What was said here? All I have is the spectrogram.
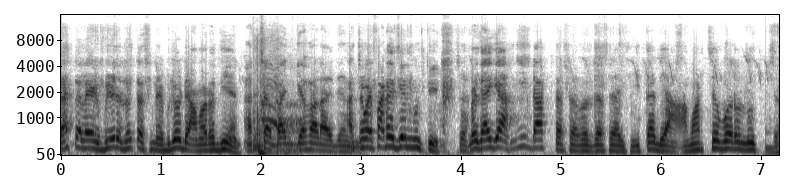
ডাক্তার লাগে ভিডিও লুতার সিনা ভিডিওটা আমারও দিয়েন। আচ্ছা বাজ্যা ফাড়াই দেন। আচ্ছা ভাই পাঠাই দেন মুক্তি। ভাই জায়গা। ডাক্তার সাহেবের কাছে আইছি? এটা আমার চেয়ে বড় লুচ্চা।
